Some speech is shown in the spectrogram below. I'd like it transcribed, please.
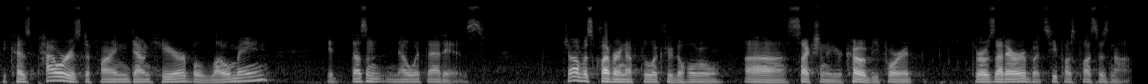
because power is defined down here below main, it doesn't know what that is. Java's clever enough to look through the whole uh, section of your code before it throws that error, but C++ is not.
